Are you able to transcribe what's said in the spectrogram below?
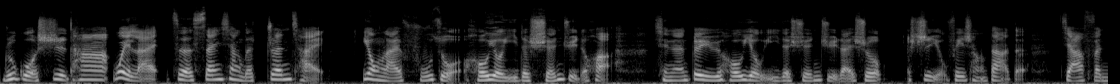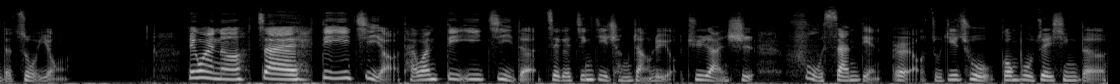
如果是他未来这三项的专才用来辅佐侯友宜的选举的话，显然对于侯友宜的选举来说是有非常大的加分的作用。另外呢，在第一季啊，台湾第一季的这个经济成长率哦，居然是负三点二哦，主计处公布最新的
